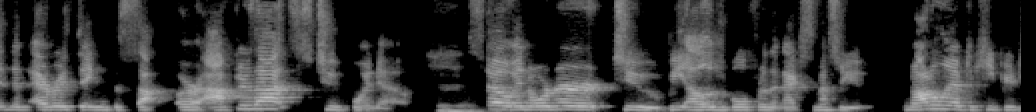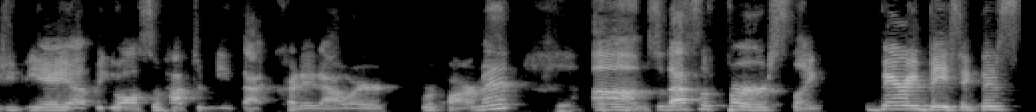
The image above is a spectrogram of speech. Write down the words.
and then everything beside or after that's 2.0 mm-hmm. so in order to be eligible for the next semester you not only have to keep your gpa up but you also have to meet that credit hour requirement. Yeah. um so that's the first like very basic. There's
